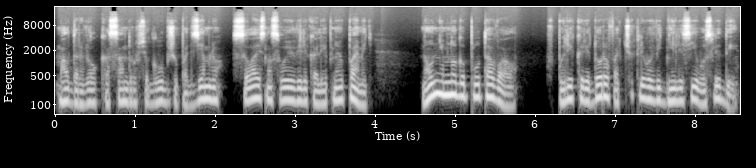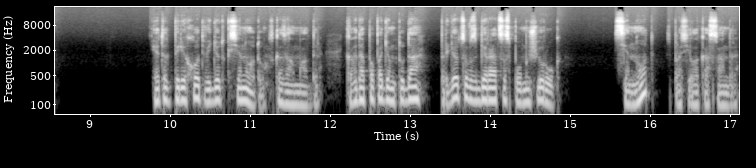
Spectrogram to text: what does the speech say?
Малдер вел Кассандру все глубже под землю, ссылаясь на свою великолепную память. Но он немного плутовал. В пыли коридоров отчетливо виднелись его следы. «Этот переход ведет к Сеноту», — сказал Малдер. «Когда попадем туда, придется взбираться с помощью рук». «Сенот?» — спросила Кассандра.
